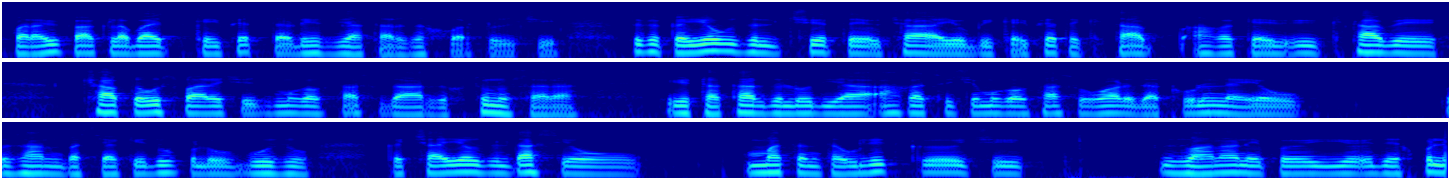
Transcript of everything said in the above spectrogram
خپراوي په هکله باید کیفیت ته ډېر زیات ارزښت ورکړل شي، ځکه که یو ځل چېرته یو چا یو بې کیفیته کتاب هغه کتاب یې چاپ ته وسپاره چې زموږ او تاسو د ارزښتونو سره یې ټکر درلود یا هغه څه چې موږ او تاسو غواړو دا ټولنه یو په ځان بسیا کېدو په لور بوځو که چا یو ځل داسې یو متن تولید کړ چې ځوانان یې په یو د خپل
